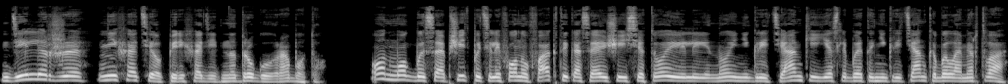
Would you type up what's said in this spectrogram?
Диллер же не хотел переходить на другую работу. Он мог бы сообщить по телефону факты, касающиеся той или иной негритянки, если бы эта негритянка была мертва.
